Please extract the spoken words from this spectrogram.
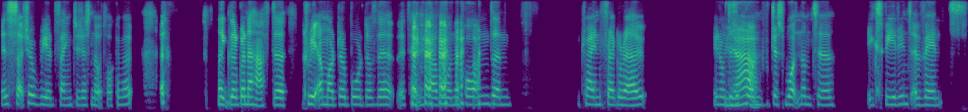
it's such a weird thing to just not talk about. like they're gonna have to create a murder board of the the time travel in the pond and try and figure it out. You know, does Yeah. the pond just want them to experience events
